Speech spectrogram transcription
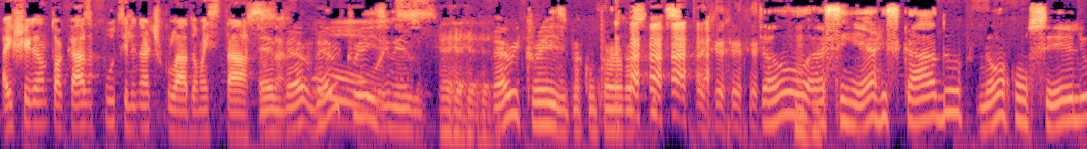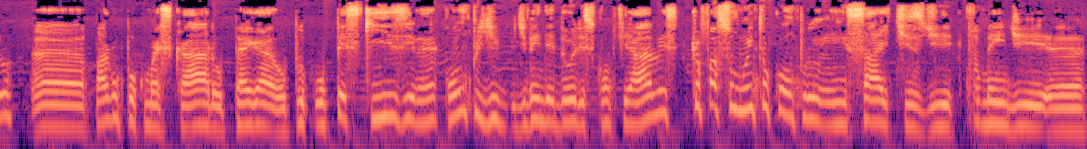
Aí chega na tua casa, putz, ele não é articulado, é uma estátua. É cara. very, very crazy mesmo. Very crazy pra comprar um negócio. Então, assim, é arriscado, não aconselho, é, paga um pouco mais caro, pega o, o pesquise, né? Compre de, de vendedores confiáveis. O que eu faço muito, eu compro em sites de também de, é,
